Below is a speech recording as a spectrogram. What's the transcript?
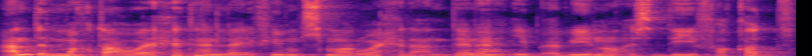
عند المقطع واحد هنلاقي فيه مسمار واحد عندنا يبقى b ناقص d فقط.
